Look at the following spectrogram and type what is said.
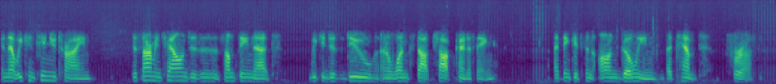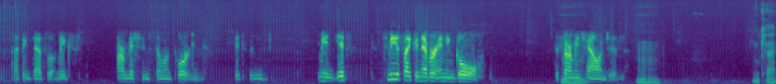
and that we continue trying. Disarming challenges isn't something that we can just do in a one stop shop kind of thing. I think it's an ongoing attempt for us. I think that's what makes our mission so important. It's been I mean, it's to me, it's like a never-ending goal. Disarming mm-hmm. challenges. Mm-hmm. Okay,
